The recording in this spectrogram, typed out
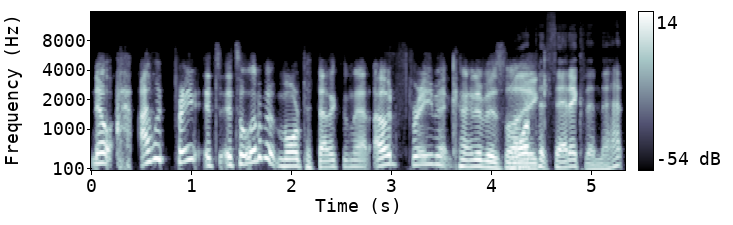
No, I- I would frame it's it's a little bit more pathetic than that. I would frame it kind of as like More pathetic than that?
